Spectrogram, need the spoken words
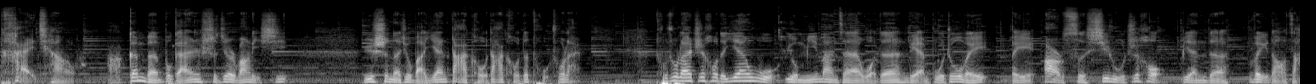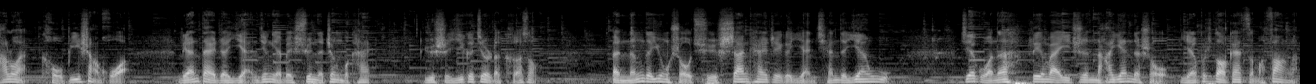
太呛了，啊，根本不敢使劲往里吸。于是呢，就把烟大口大口的吐出来。吐出来之后的烟雾又弥漫在我的脸部周围，被二次吸入之后变得味道杂乱，口鼻上火，连带着眼睛也被熏得睁不开，于是一个劲儿的咳嗽，本能的用手去扇开这个眼前的烟雾，结果呢，另外一只拿烟的手也不知道该怎么放了，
